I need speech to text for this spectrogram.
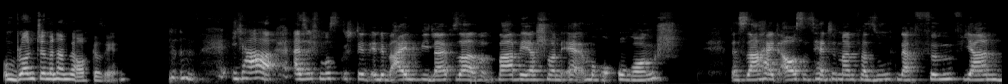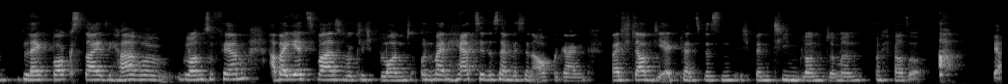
Und Blond Jimin haben wir auch gesehen. Ja, also ich muss gestehen, in dem einen V-Live sah- waren wir ja schon eher im Or- Orange. Das sah halt aus, als hätte man versucht, nach fünf Jahren Black Box-Style die Haare blond zu färben. Aber jetzt war es wirklich blond. Und mein Herzchen ist ein bisschen aufgegangen, weil ich glaube, die Eggplants wissen, ich bin Team Blond Jimin. Und ich war so, ah, ja.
